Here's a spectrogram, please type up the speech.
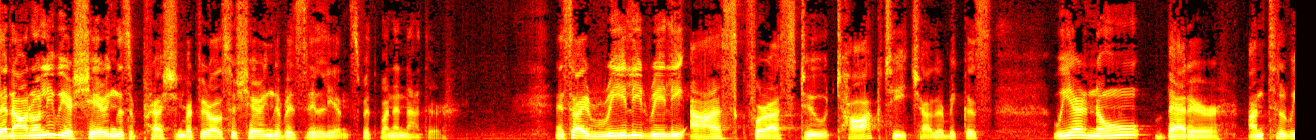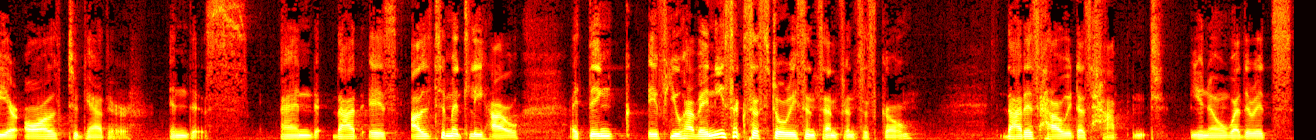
that not only we are sharing this oppression, but we're also sharing the resilience with one another. And so I really, really ask for us to talk to each other because we are no better until we are all together in this. And that is ultimately how I think if you have any success stories in San Francisco, that is how it has happened. You know, whether it's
